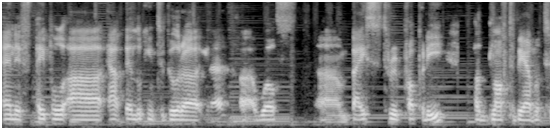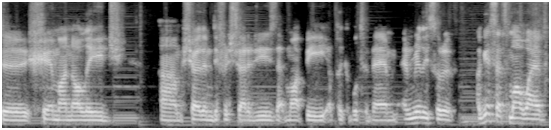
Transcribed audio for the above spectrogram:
And if people are out there looking to build a you know a wealth um, base through property, I'd love to be able to share my knowledge, um, show them different strategies that might be applicable to them, and really sort of I guess that's my way of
